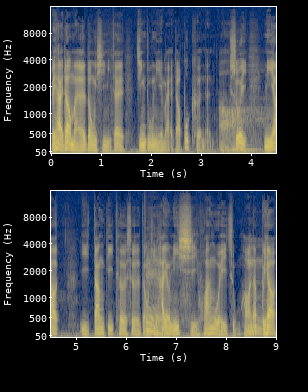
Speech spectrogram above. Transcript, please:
北海道买的东西，你在京都你也买得到，不可能。所以你要以当地特色的东西，还有你喜欢为主，哈，那不要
